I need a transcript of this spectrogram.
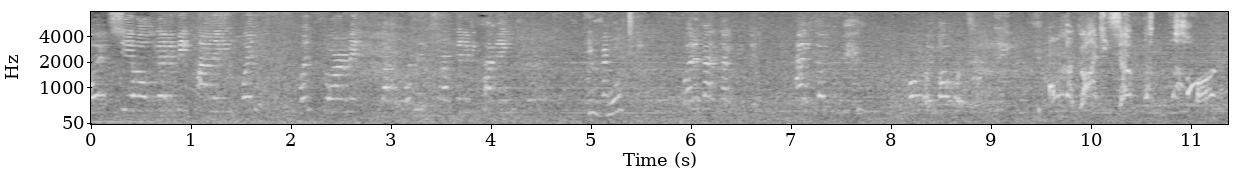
When's Shield gonna be coming? When, when Storm is, uh, when is Storm gonna be coming? Is what? What about Dr. Doom? Hi, Dr. Doom. Oh my god, what's happening? Oh my god, he's so awesome!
